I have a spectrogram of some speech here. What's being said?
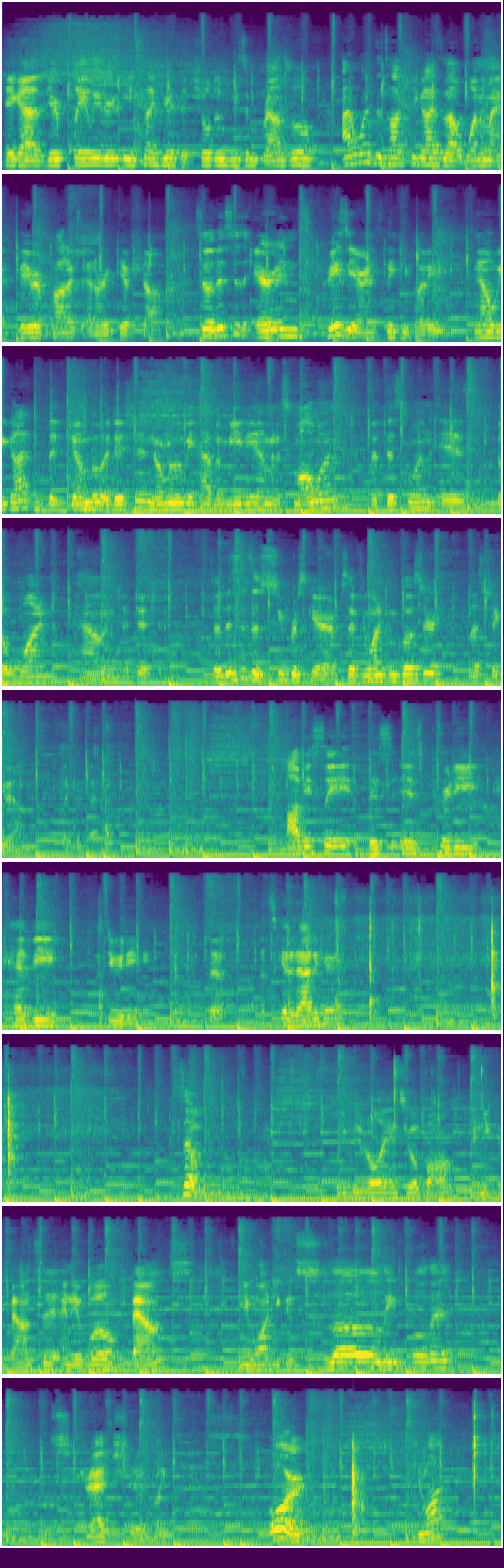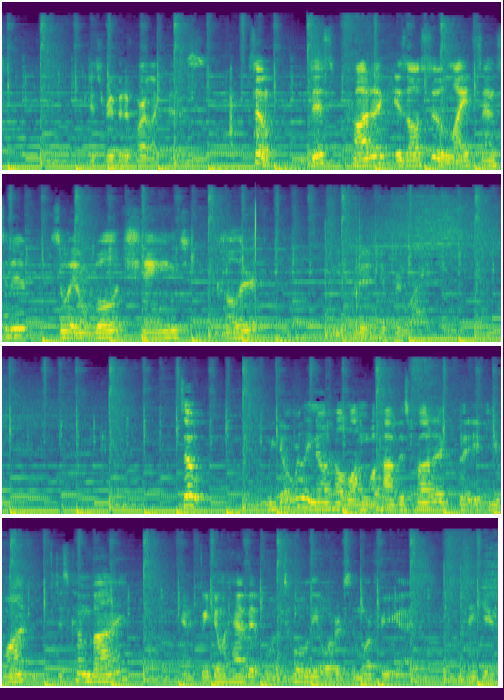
Hey guys, your play leader Isai here at the Children's Museum Brownsville. I wanted to talk to you guys about one of my favorite products at our gift shop. So this is Aaron's, Crazy Aaron's Thinking Putty. Now we got the jumbo edition. Normally we have a medium and a small one, but this one is the one pound edition. So this is a super scarab. So if you want to come closer, let's check it out. Look at that. Obviously this is pretty heavy duty. Get it out of here. So, you can roll it into a ball and you can bounce it and it will bounce. If you want, you can slowly pull it and stretch it like this. Or, if you want, just rip it apart like this. So, this product is also light sensitive, so it will change color when you put it in different light. So, we don't really know how long we'll have this product, but if you want, just come by and if we don't have it, we'll totally order some more for you guys. Thank you.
